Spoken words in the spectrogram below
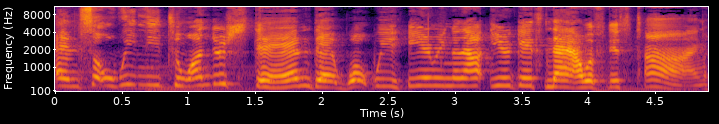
And so we need to understand that what we're hearing in our ear gates now at this time,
